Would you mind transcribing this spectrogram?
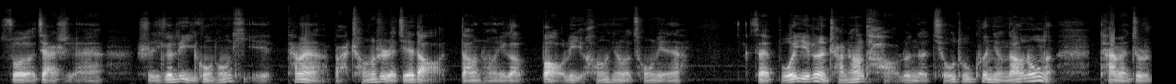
所有的驾驶员是一个利益共同体。他们啊，把城市的街道当成一个暴力横行的丛林啊！在博弈论常常讨论的囚徒困境当中呢。他们就是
